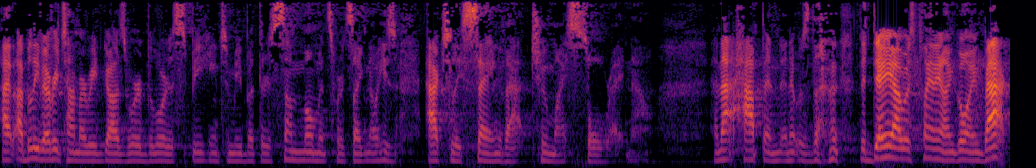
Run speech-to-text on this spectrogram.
I, I believe every time I read God's word, the Lord is speaking to me, but there's some moments where it's like, no, He's actually saying that to my soul right now. And that happened, and it was the, the day I was planning on going back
